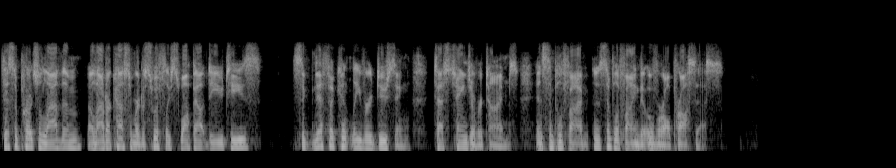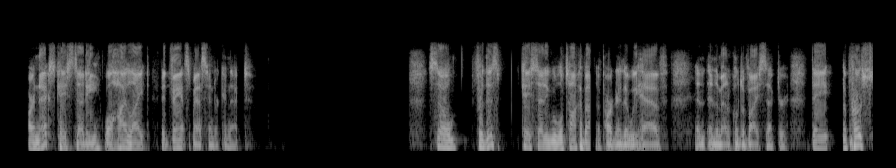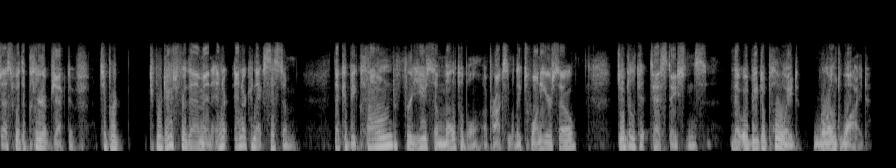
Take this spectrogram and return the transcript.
This approach allowed them allowed our customer to swiftly swap out DUTs, significantly reducing test changeover times and simplify, simplifying the overall process. Our next case study will highlight advanced mass interconnect. So for this case study, we will talk about a partner that we have in, in the medical device sector. They approached us with a clear objective to, pro- to produce for them an inter- interconnect system that could be cloned for use in multiple, approximately 20 or so, duplicate test stations that would be deployed worldwide.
